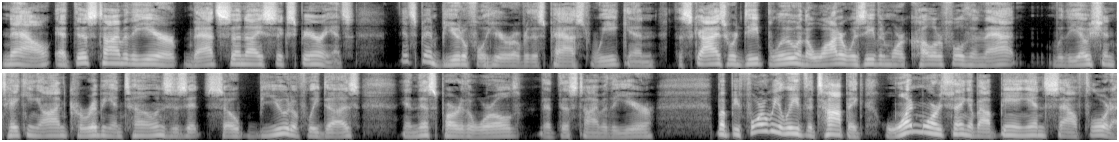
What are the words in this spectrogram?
Now, at this time of the year, that's a nice experience. It's been beautiful here over this past week, and the skies were deep blue, and the water was even more colorful than that, with the ocean taking on Caribbean tones as it so beautifully does in this part of the world at this time of the year. But before we leave the topic, one more thing about being in South Florida.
